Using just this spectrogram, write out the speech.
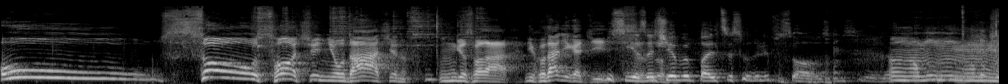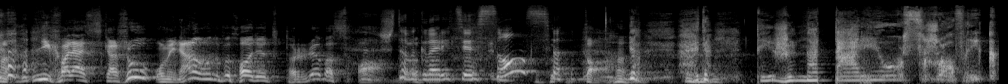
О, соус очень неудачен, господа, никуда не годится. Месье, зачем вы пальцы сунули в соус? Не хвалясь скажу, у меня он выходит превосходно. Что вы говорите, соус? Да. Это ты же нотариус, Жофрик.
